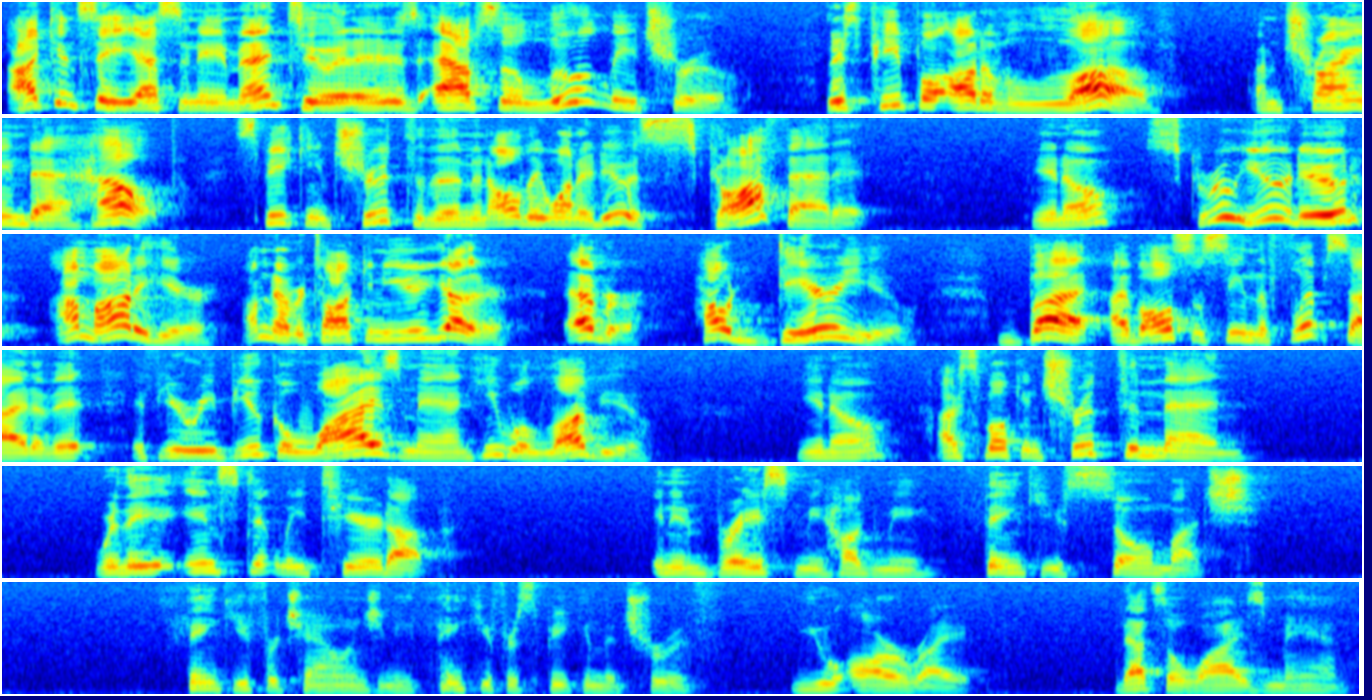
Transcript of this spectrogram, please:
I can say yes and amen to it. It is absolutely true. There's people out of love. I'm trying to help, speaking truth to them, and all they want to do is scoff at it. You know, screw you, dude. I'm out of here. I'm never talking to you together, ever. How dare you? But I've also seen the flip side of it. If you rebuke a wise man, he will love you. You know, I've spoken truth to men where they instantly teared up and embraced me, hugged me. Thank you so much. Thank you for challenging me. Thank you for speaking the truth. You are right. That's a wise man.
